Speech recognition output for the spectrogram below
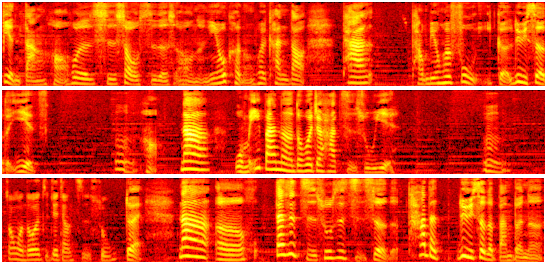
便当哈，或者吃寿司的时候呢，你有可能会看到它旁边会附一个绿色的叶子，嗯，好，那我们一般呢都会叫它紫苏叶，嗯，中文都会直接讲紫苏，对，那呃，但是紫苏是紫色的，它的绿色的版本呢，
